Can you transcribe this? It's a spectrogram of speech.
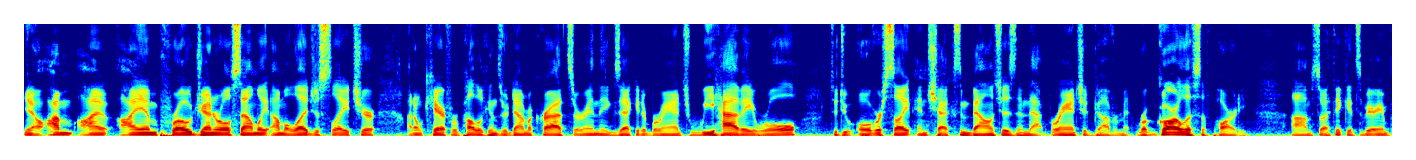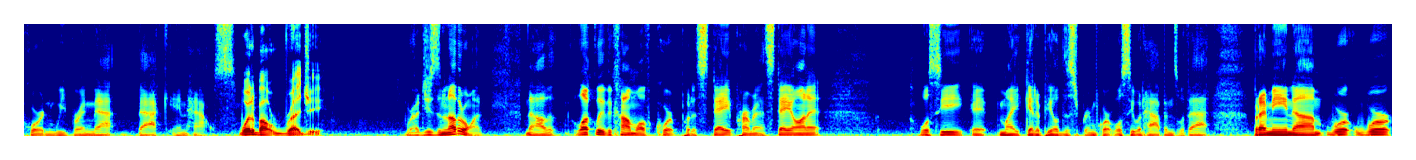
you know, I'm I I am pro General Assembly. I'm a legislature. I don't care if Republicans or Democrats are in the executive branch. We have a role to do oversight and checks and balances in that branch of government, regardless of party. Um, so I think it's very important we bring that back in house. What about RGGI? RGGI's another one. Now, luckily, the Commonwealth Court put a stay, permanent stay on it. We'll see. It might get appealed to the Supreme Court. We'll see what happens with that. But I mean, um, we're we're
